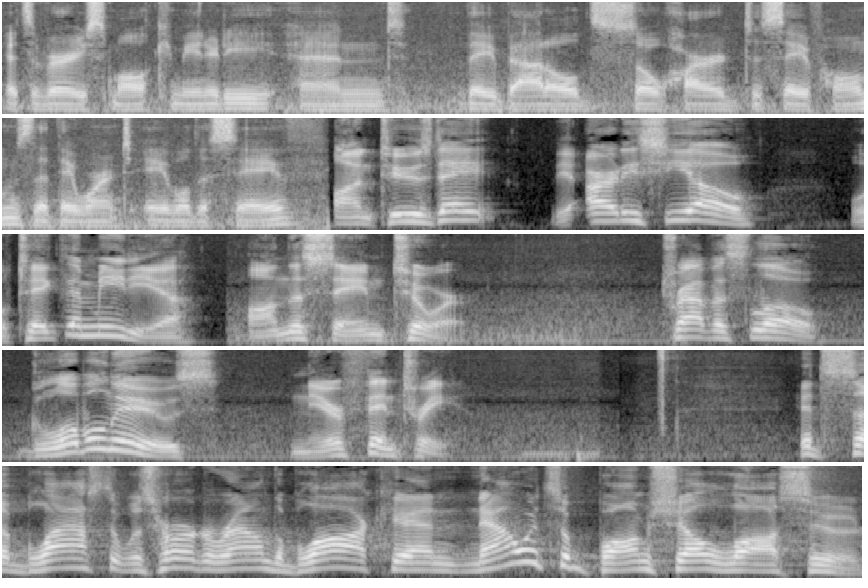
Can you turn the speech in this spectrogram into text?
It's a very small community, and they battled so hard to save homes that they weren't able to save. On Tuesday, the RDCO will take the media on the same tour. Travis Lowe, Global News, near Fintry. It's a blast that was heard around the block, and now it's a bombshell lawsuit.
